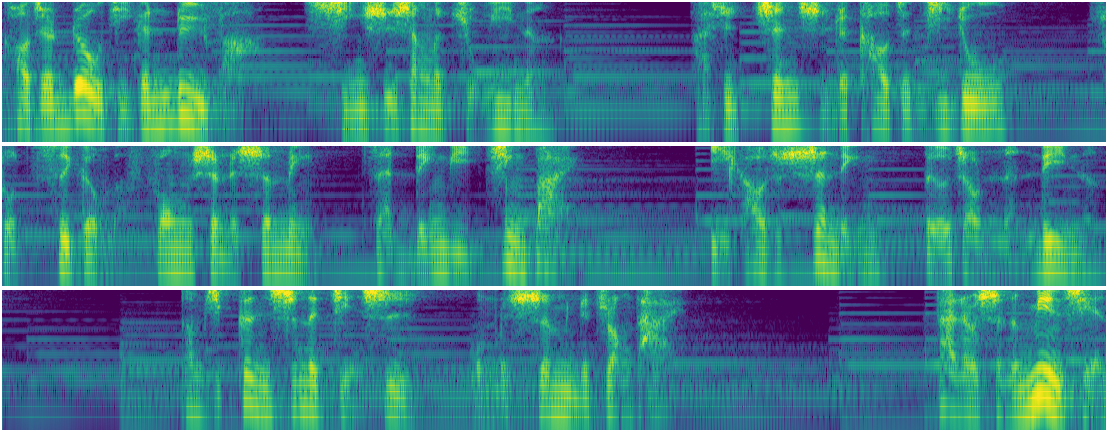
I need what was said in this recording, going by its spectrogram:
靠着肉体跟律法形式上的主义呢？还是真实的靠着基督所赐给我们丰盛的生命，在灵里敬拜，依靠着圣灵得着能力呢？让我们去更深的检视我们的生命的状态，带到神的面前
